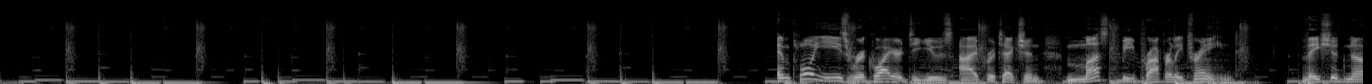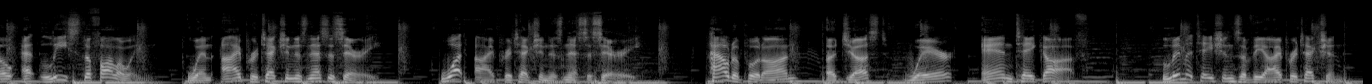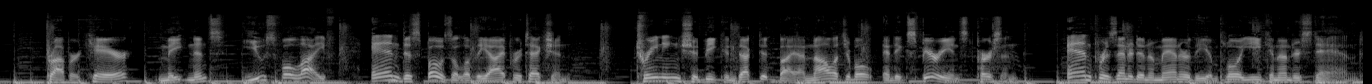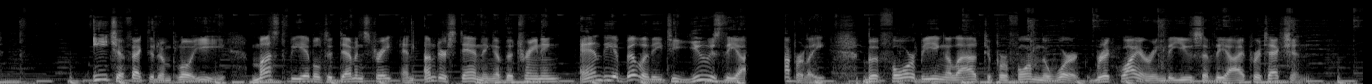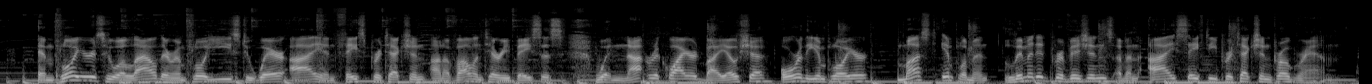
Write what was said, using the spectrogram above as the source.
Employees required to use eye protection must be properly trained. They should know at least the following when eye protection is necessary, what eye protection is necessary, how to put on, adjust, wear, and take off, limitations of the eye protection, proper care, maintenance, useful life, and disposal of the eye protection. Training should be conducted by a knowledgeable and experienced person and presented in a manner the employee can understand. Each affected employee must be able to demonstrate an understanding of the training and the ability to use the eye properly before being allowed to perform the work requiring the use of the eye protection. Employers who allow their employees to wear eye and face protection on a voluntary basis when not required by OSHA or the employer must implement limited provisions of an eye safety protection program.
